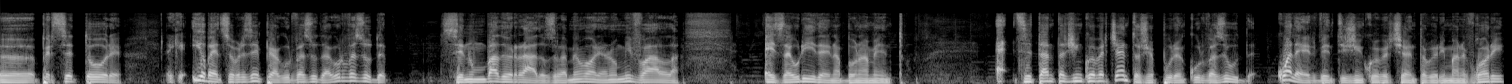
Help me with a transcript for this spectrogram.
eh, per settore perché io penso per esempio alla curva sud la curva sud se non vado errato se la memoria non mi falla è esaurita in abbonamento Eh, il 75% c'è pure in curva sud. Qual è il 25% che rimane fuori?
